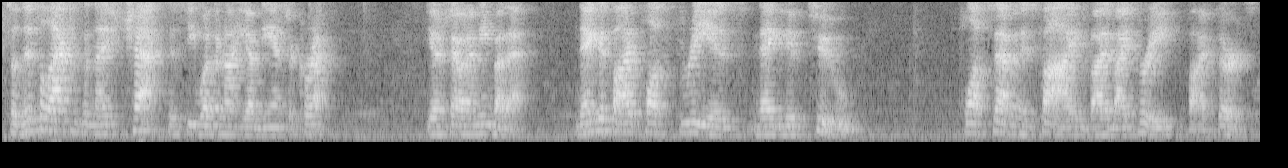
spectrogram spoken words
So this will act as a nice check to see whether or not you have the answer correct. Do you understand what I mean by that? Negative 5 plus 3 is negative 2, plus 7 is 5, divided by 3, 5 thirds.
